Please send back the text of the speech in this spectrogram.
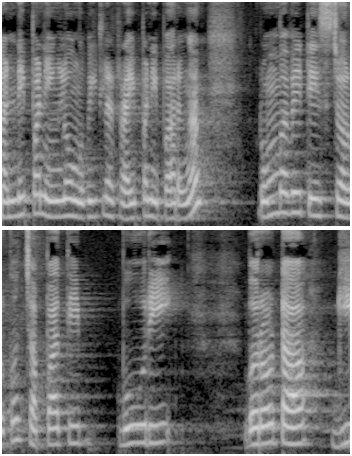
கண்டிப்பாக நீங்களும் உங்கள் வீட்டில் ட்ரை பண்ணி பாருங்கள் ரொம்பவே டேஸ்ட்டாக இருக்கும். சப்பாத்தி பூரி பரோட்டா கீ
